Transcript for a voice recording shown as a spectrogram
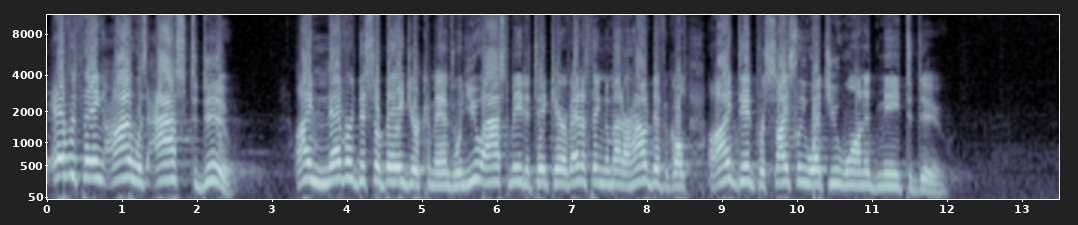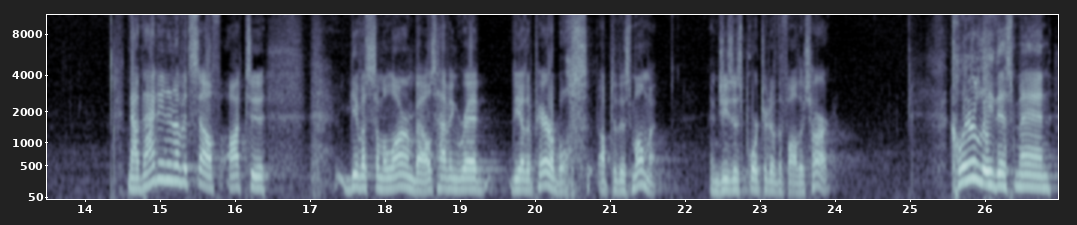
everything I was asked to do. I never disobeyed your commands. When you asked me to take care of anything, no matter how difficult, I did precisely what you wanted me to do. Now, that in and of itself ought to give us some alarm bells, having read the other parables up to this moment and Jesus' portrait of the Father's heart. Clearly, this man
